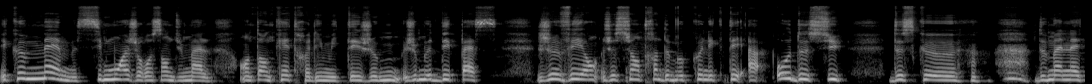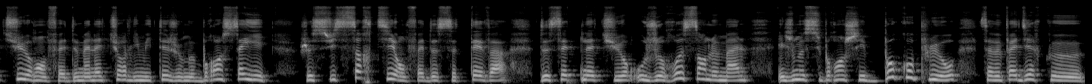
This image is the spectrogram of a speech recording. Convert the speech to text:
et que même si moi je ressens du mal en tant qu'être limité, je, je, me dépasse, je vais, je suis en train de me connecter à au-dessus de ce que, de ma nature en fait, de ma nature limitée, je me branche, ça y est, je suis sortie en fait de ce teva, de cette nature où je ressens le mal et je me suis branchée beaucoup plus haut. Ça ne veut pas dire que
